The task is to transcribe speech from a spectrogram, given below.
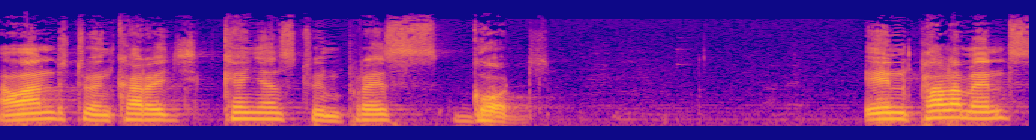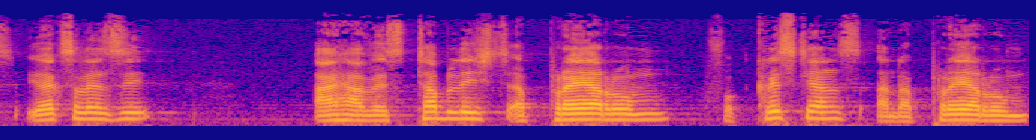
I want to encourage Kenyans to impress God. In Parliament, Your Excellency, I have established a prayer room for Christians and a prayer room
